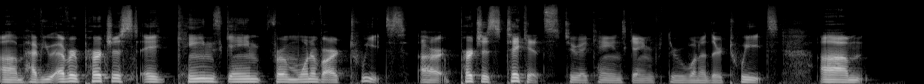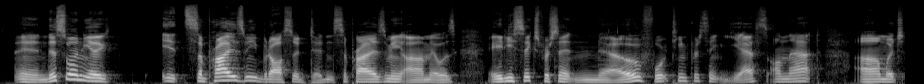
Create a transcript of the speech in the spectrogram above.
Um, have you ever purchased a Canes game from one of our tweets, or purchased tickets to a Canes game through one of their tweets? Um, and this one, yeah, it surprised me, but also didn't surprise me. Um, it was 86% no, 14% yes on that, um, which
